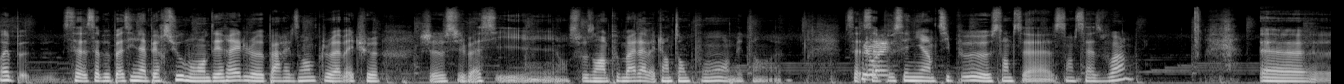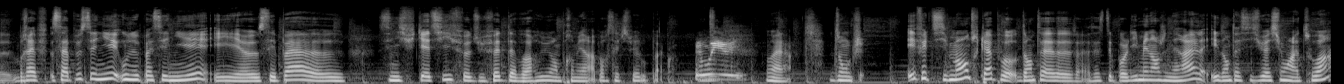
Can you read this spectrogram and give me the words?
Ouais, ça, ça peut passer inaperçu au moment des règles, par exemple, avec, euh, je sais pas si, en se faisant un peu mal avec un tampon, en mettant, euh, ça, peut saigner un petit peu euh, sans que ça, sans que ça se voit. Euh, bref, ça peut saigner ou ne pas saigner, et euh, c'est pas euh, significatif du fait d'avoir eu un premier rapport sexuel ou pas. quoi. Oui, oui. Voilà. Donc, effectivement, en tout cas, pour, dans ta, ça c'était pour l'hymen en général, et dans ta situation à toi,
